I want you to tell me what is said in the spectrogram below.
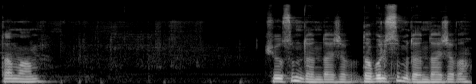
Tamam. Q'su mu döndü acaba? W'su mu döndü acaba?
